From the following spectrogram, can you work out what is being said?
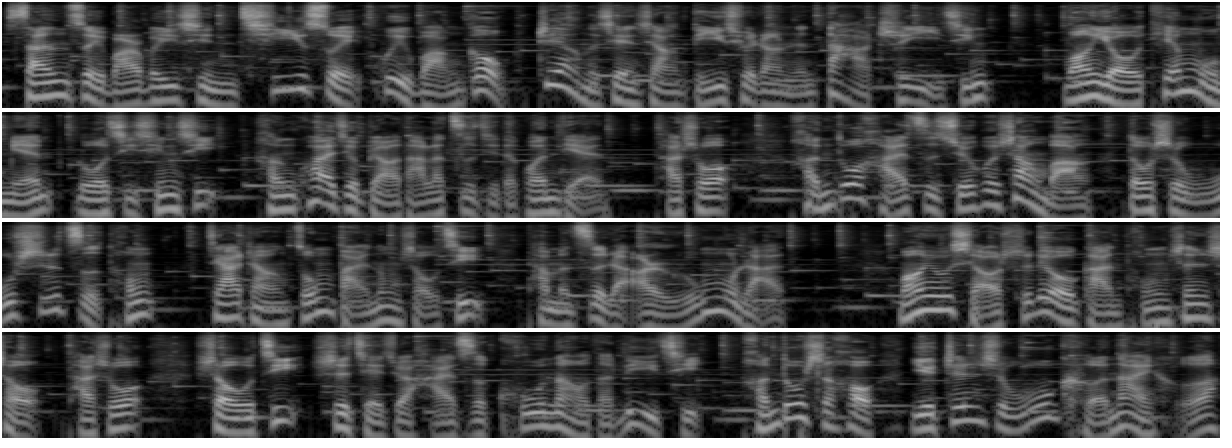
三岁玩微信，七岁会网购，这样的现象的确让人大吃一惊。网友天木棉逻辑清晰，很快就表达了自己的观点。他说：“很多孩子学会上网都是无师自通，家长总摆弄手机，他们自然耳濡目染。”网友小石榴感同身受，他说：“手机是解决孩子哭闹的利器，很多时候也真是无可奈何。”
